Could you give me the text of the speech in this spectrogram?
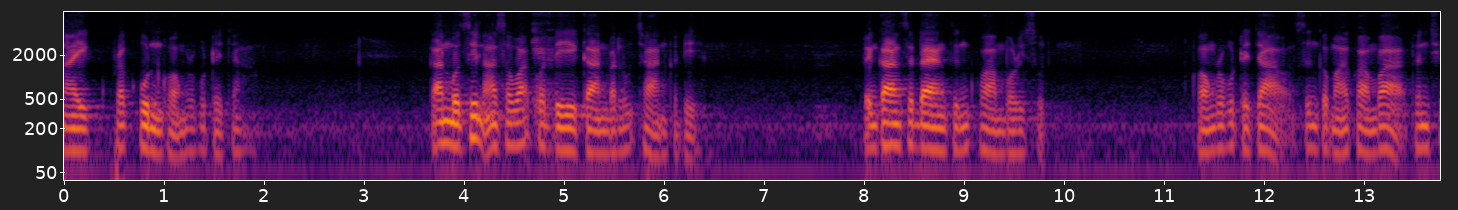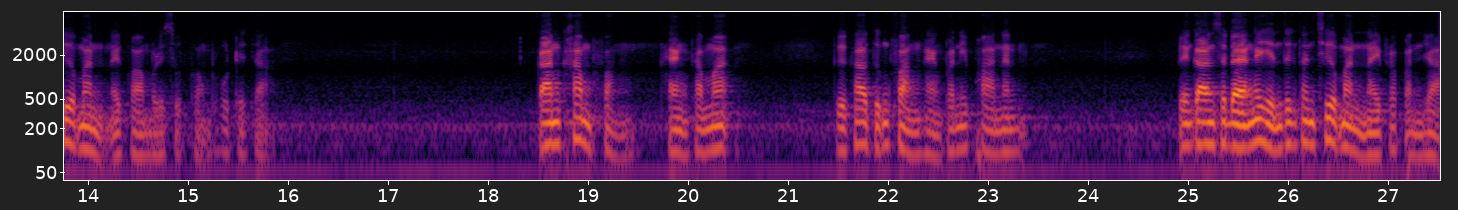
ในพระคุณของพระพุทธเจ้า การหมดสิ้นอาสวะก็ดี การบรรลุฌานก็ดี เป็นการแสดงถึงความบริสุทธิ์ของพระพุทธเจ้า ซึ่งก็หมายความว่าท่านเชื่อมั่นในความบริสุทธิ์ของพระพุทธเจ้า การข้ามฝั่งแห่งธรรมะ คือเข้าถึงฝั่งแห่งพระนิพพานนั้น เป็นการแสดงให้เห็นถึงท่านเชื่อมั่นในพระปัญญา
